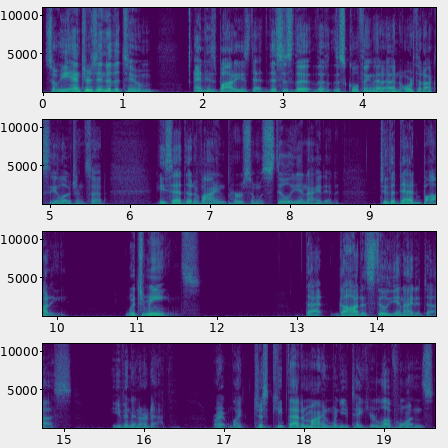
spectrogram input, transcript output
So he enters into the tomb and his body is dead. This is the, the this cool thing that an Orthodox theologian said. He said the divine person was still united to the dead body, which means that God is still united to us even in our death. Right? Like just keep that in mind when you take your loved ones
